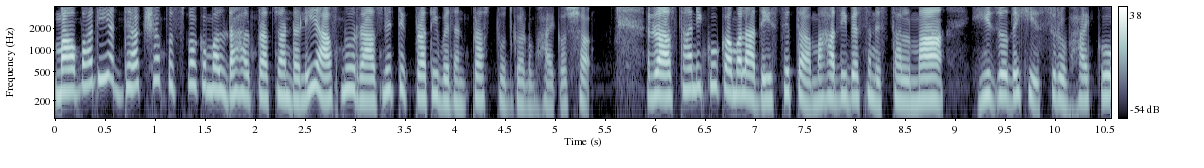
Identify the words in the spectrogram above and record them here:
माओवादी अध्यक्ष पुष्पकमल दाहाल प्रचण्डले आफ्नो राजनीतिक प्रतिवेदन प्रस्तुत गर्नुभएको छ। राजधानीको कमलादेशस्थित महाधिवेशन स्थलमा हिजोदेखि शुरू भएको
